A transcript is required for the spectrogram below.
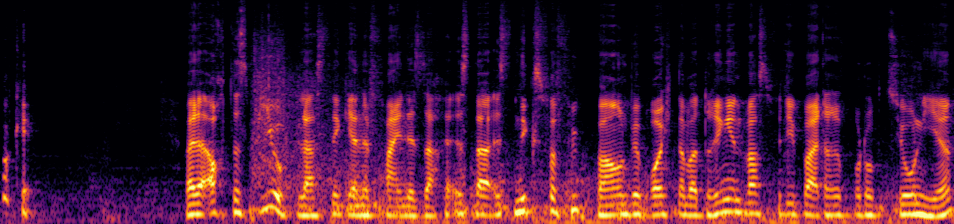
Okay. Weil auch das Bioplastik ja eine feine Sache ist. Da ist nichts verfügbar und wir bräuchten aber dringend was für die weitere Produktion hier.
